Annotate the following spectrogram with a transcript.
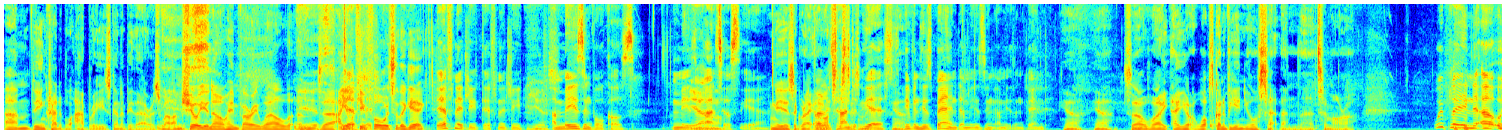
um, the incredible Abri is going to be there as well. I'm sure you know him very well. And Yes. uh, are you looking forward to the gig? Definitely, definitely. Yes. Amazing vocals. Amazing Yeah. artist, yeah. He is a great Very artist, talented, isn't he? yes. Yeah. Even his band, amazing, amazing band. Yeah, yeah. So, uh, are you, what's going to be in your set then uh, tomorrow? We're playing. Uh,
